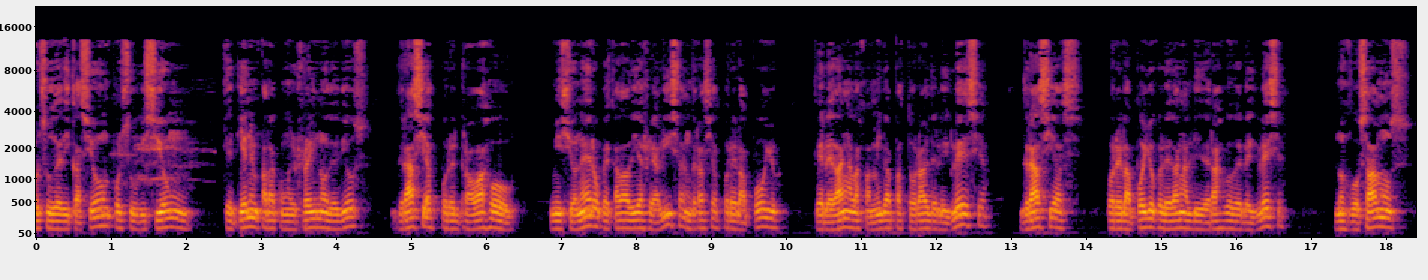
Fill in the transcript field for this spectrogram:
por su dedicación, por su visión que tienen para con el reino de Dios. Gracias por el trabajo misionero que cada día realizan. Gracias por el apoyo que le dan a la familia pastoral de la iglesia. Gracias por el apoyo que le dan al liderazgo de la iglesia. Nos gozamos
